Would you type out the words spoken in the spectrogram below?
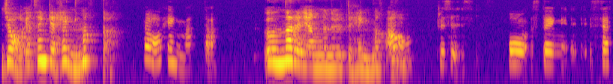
Ja, jag tänker hängmatta. Ja, hängmatta. Unna dig en minut i hängmattan. Ja, precis. Och stäng, sätt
